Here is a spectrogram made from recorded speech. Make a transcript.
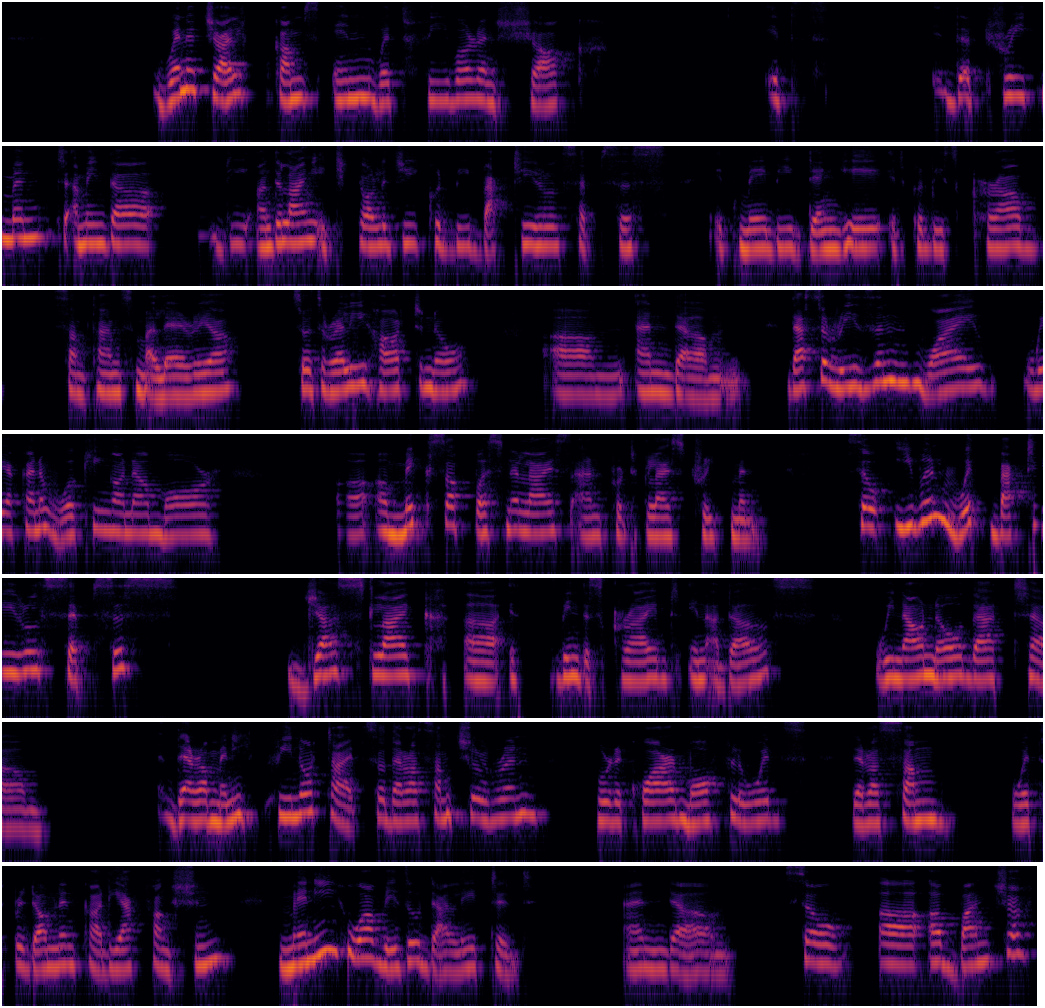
when a child comes in with fever and shock, it's the treatment, I mean, the, the underlying etiology could be bacterial sepsis, it may be dengue, it could be scrub, sometimes malaria. So it's really hard to know. Um, and um, that's the reason why we are kind of working on a more uh, a mix of personalized and protocolized treatment. So even with bacterial sepsis, just like uh, it's been described in adults, we now know that um, there are many phenotypes. So there are some children who require more fluids. There are some with predominant cardiac function, many who are vasodilated. And um, so uh, a bunch of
